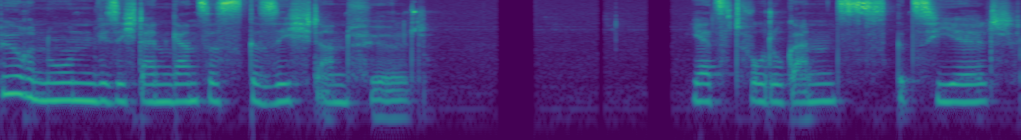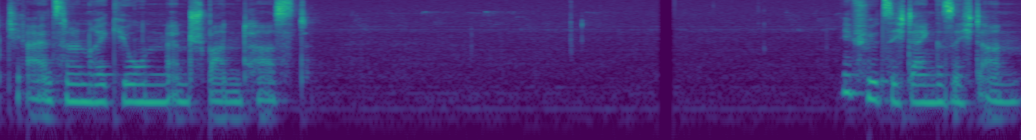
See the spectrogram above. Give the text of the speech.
Spüre nun, wie sich dein ganzes Gesicht anfühlt. Jetzt, wo du ganz gezielt die einzelnen Regionen entspannt hast. Wie fühlt sich dein Gesicht an?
